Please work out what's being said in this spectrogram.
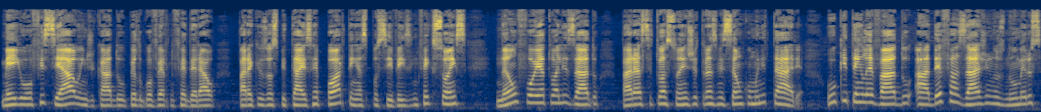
meio oficial indicado pelo governo federal para que os hospitais reportem as possíveis infecções, não foi atualizado para situações de transmissão comunitária, o que tem levado à defasagem nos números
